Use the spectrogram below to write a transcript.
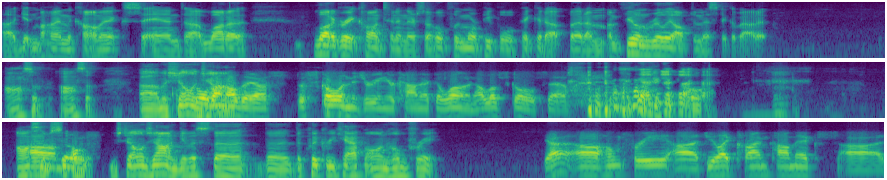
uh, getting behind the comics and uh, a lot of a lot of great content in there. So hopefully more people will pick it up. But I'm I'm feeling really optimistic about it. awesome, awesome. Uh, Michelle and John Hold on, all the uh, the skull imagery in your comic alone. I love skulls, so Cool. Awesome. Um, so Michelle and John, give us the the the quick recap on Home Free. Yeah, uh, home free. Uh, if you like crime comics, uh,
